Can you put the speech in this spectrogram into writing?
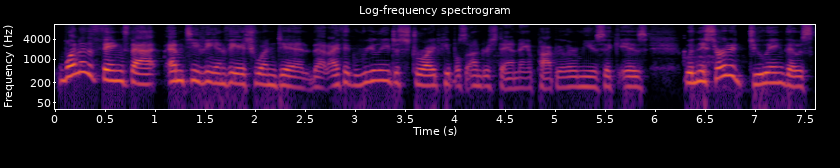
One of the things that MTV and VH1 did that I think really destroyed people's understanding of popular music is when they started doing those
